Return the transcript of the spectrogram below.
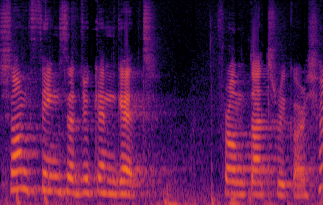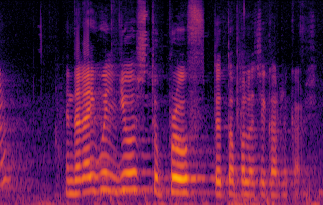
some things that you can get from that recursion and that I will use to prove the topological recursion.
